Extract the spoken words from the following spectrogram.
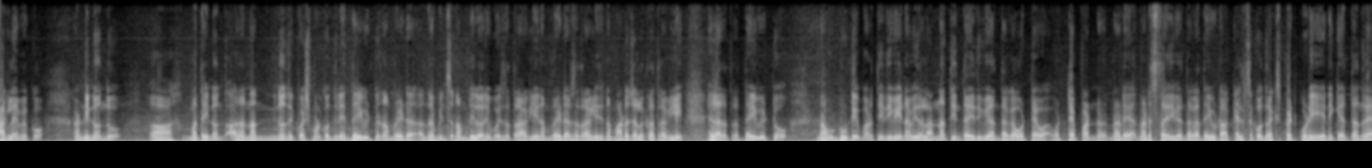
ಆಗಲೇಬೇಕು. ಆ್ಯಂಡ್ ಇನ್ನೊಂದು ಮತ್ತು ಇನ್ನೊಂದು ನಾನು ಇನ್ನೊಂದು ರಿಕ್ವೆಸ್ಟ್ ಮಾಡ್ಕೊತೀನಿ. ದಯವಿಟ್ಟು ನಮ್ಮ ರೈಡರ್ ಅಂದರೆ ಮೀನ್ಸ್ ನಮ್ಮ ಡೆಲಿವರಿ ಬಾಯ್ಸ್ ಹತ್ರ ಆಗಲಿ ನಮ್ಮ ರೈಡರ್ಸ್ ಹತ್ರ ಆಗಲಿ ನಮ್ಮ ಆಟೋ ಚಾಲಕರ ಹತ್ರ ಆಗಲಿ, ಎಲ್ಲರ ಹತ್ರ ದಯವಿಟ್ಟು ನಾವು ಡ್ಯೂಟಿ ಮಾಡ್ತಿದ್ದೀವಿ ನಾವು ಇದರಲ್ಲಿ ಅನ್ನ ತಿಂತಾ ಇದ್ದೀವಿ ಅಂದಾಗ, ಹೊಟ್ಟೆ ಹೊಟ್ಟೆ ಪಾಡು ನಡೆ ನಡೆಸ್ತಾ ಇದ್ದೀವಿ ಅಂದಾಗ ದಯವಿಟ್ಟು ಆ ಕೆಲಸಕ್ಕೆ ಒಂದು ರೆಸ್ಪೆಕ್ಟ್ ಕೊಡಿ. ಏನಕ್ಕೆ ಅಂತಂದರೆ,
